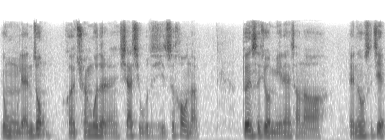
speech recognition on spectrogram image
用联众和全国的人下起五子棋之后呢，顿时就迷恋上了联众世界。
